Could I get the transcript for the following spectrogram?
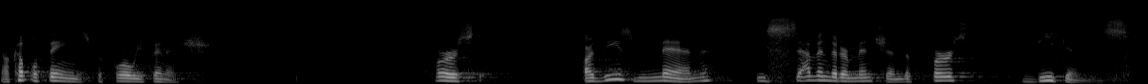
Now, a couple things before we finish. First, are these men, these seven that are mentioned, the first deacons?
